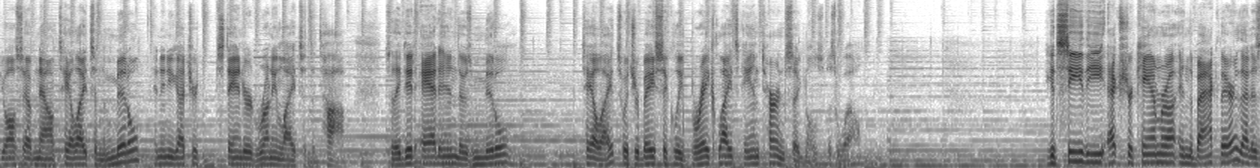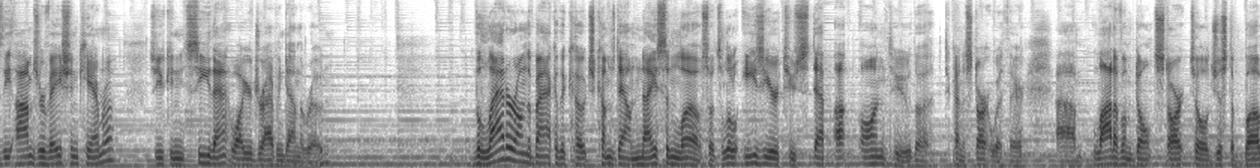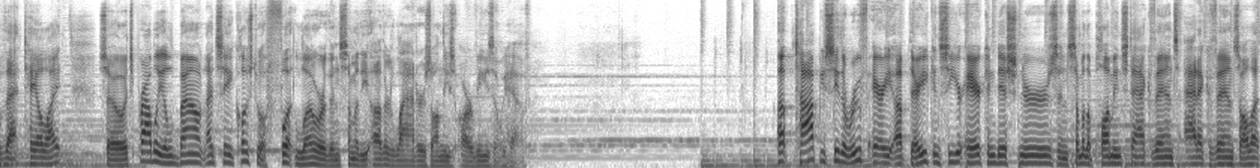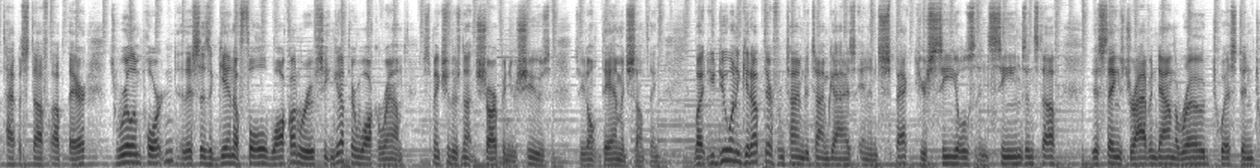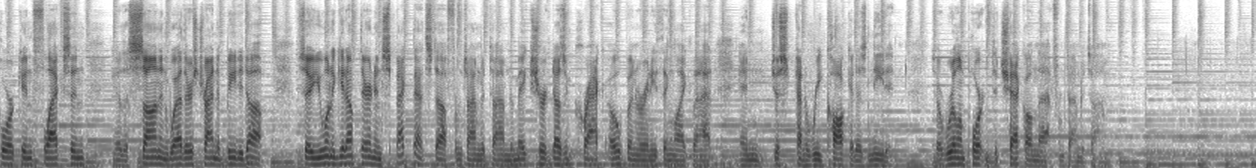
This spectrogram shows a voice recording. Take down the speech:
You also have now taillights in the middle, and then you got your standard running lights at the top. So they did add in those middle taillights, which are basically brake lights and turn signals as well. You can see the extra camera in the back there. That is the observation camera. So you can see that while you're driving down the road. The ladder on the back of the coach comes down nice and low, so it's a little easier to step up onto the, to kind of start with there. Um, a lot of them don't start till just above that tail light. So it's probably about, I'd say close to a foot lower than some of the other ladders on these RVs that we have. Up top, you see the roof area up there. You can see your air conditioners and some of the plumbing stack vents, attic vents, all that type of stuff up there. It's real important. This is, again, a full walk-on roof, so you can get up there and walk around. Just make sure there's nothing sharp in your shoes so you don't damage something. But you do want to get up there from time to time, guys, and inspect your seals and seams and stuff. This thing's driving down the road, twisting, torquing, flexing. You know, the sun and weather's trying to beat it up. So you want to get up there and inspect that stuff from time to time to make sure it doesn't crack open or anything like that and just kind of recaulk it as needed. So real important to check on that from time to time.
